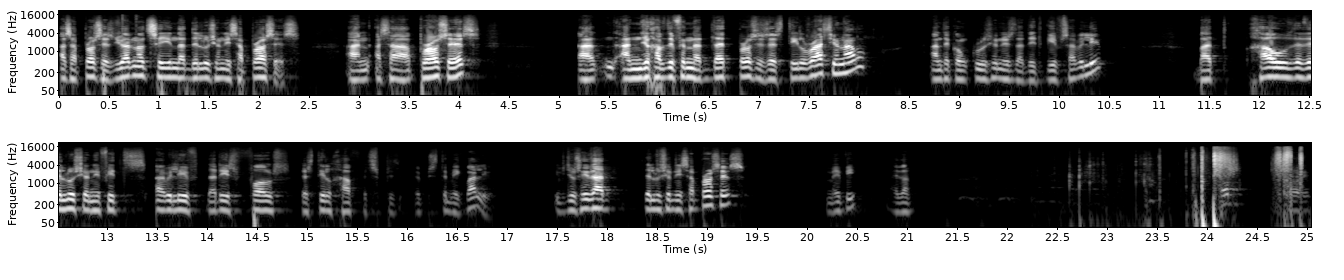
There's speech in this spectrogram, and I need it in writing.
as a process. You are not saying that delusion is a process, and as a process, and, and you have defined that that process is still rational, and the conclusion is that it gives a belief. But how the delusion, if it's a belief that is false, still have epistemic value? If you say that delusion is a process, maybe, I don't. Oh, sorry.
